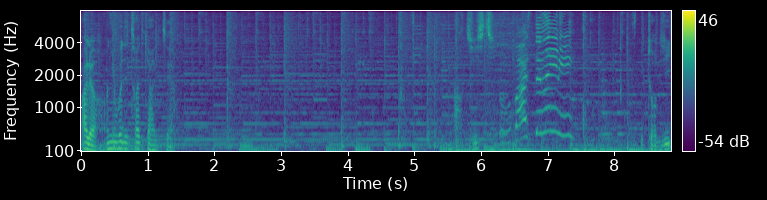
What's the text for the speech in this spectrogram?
Alors, au niveau des traits de caractère. Artiste. Étourdi.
